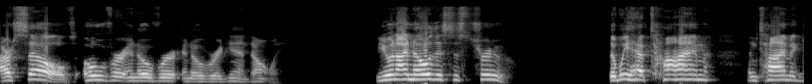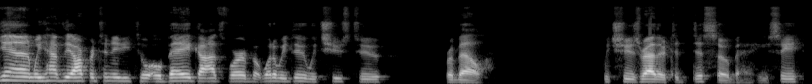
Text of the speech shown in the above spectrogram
ourselves over and over and over again, don't we? You and I know this is true. That we have time and time again, we have the opportunity to obey God's word, but what do we do? We choose to rebel. We choose rather to disobey. You see,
